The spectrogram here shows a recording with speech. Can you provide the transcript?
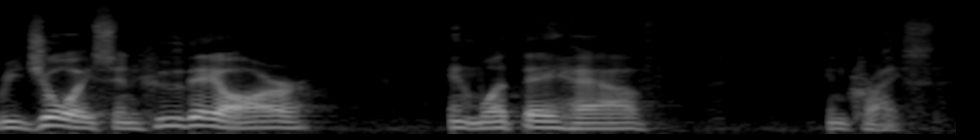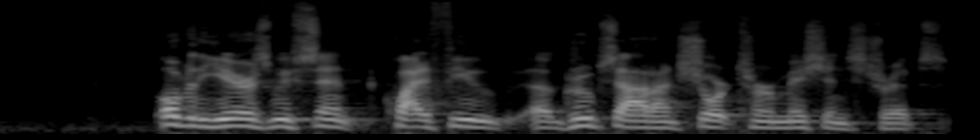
Rejoice in who they are and what they have in Christ. Over the years, we've sent quite a few uh, groups out on short term missions trips.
